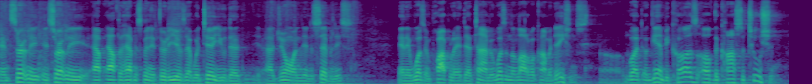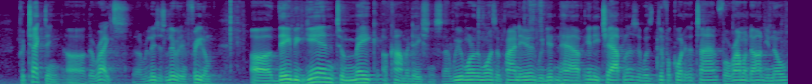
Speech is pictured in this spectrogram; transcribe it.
And certainly, and certainly after having spent 30 years, that would tell you that I joined in the 70s, and it wasn't popular at that time. It wasn't a lot of accommodations. Uh, but again, because of the Constitution protecting uh, the rights, uh, religious liberty, and freedom, uh, they began to make accommodations. Uh, we were one of the ones that pioneered. We didn't have any chaplains. It was difficult at the time for Ramadan, you know,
